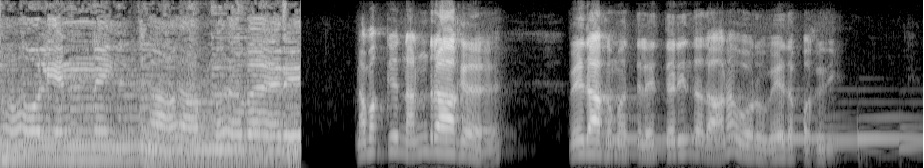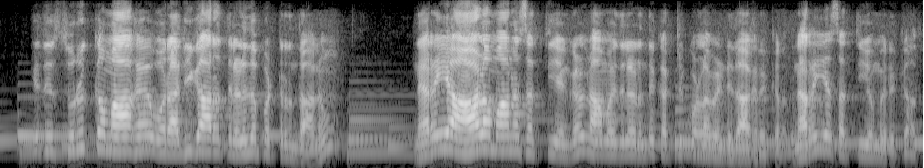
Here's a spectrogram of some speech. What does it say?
போல் என்னை காப்பவரே. நமக்கு நன்றாக வேதாகமத்திலே தெரிந்ததான ஒரு வேத பகுதி இது சுருக்கமாக ஒரு அதிகாரத்தில் எழுதப்பட்டிருந்தாலும் நிறைய ஆழமான சத்தியங்கள் நாம் இதிலிருந்து கற்றுக்கொள்ள வேண்டியதாக இருக்கிறது. நிறைய சத்தியம் இருக்கிறது.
